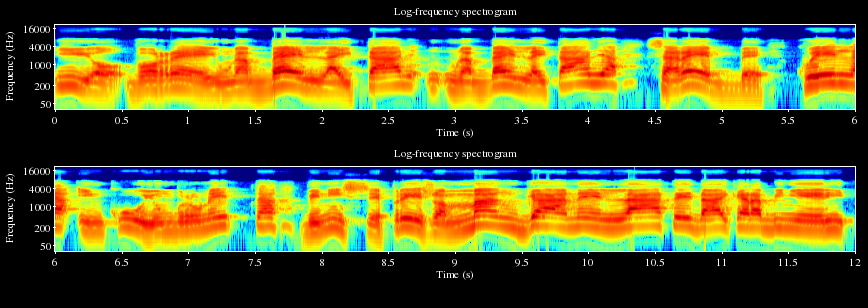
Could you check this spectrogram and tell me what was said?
Io vorrei una bella Italia, una bella Italia sarebbe quella in cui un Brunetta venisse preso a manganellate dai carabinieri.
